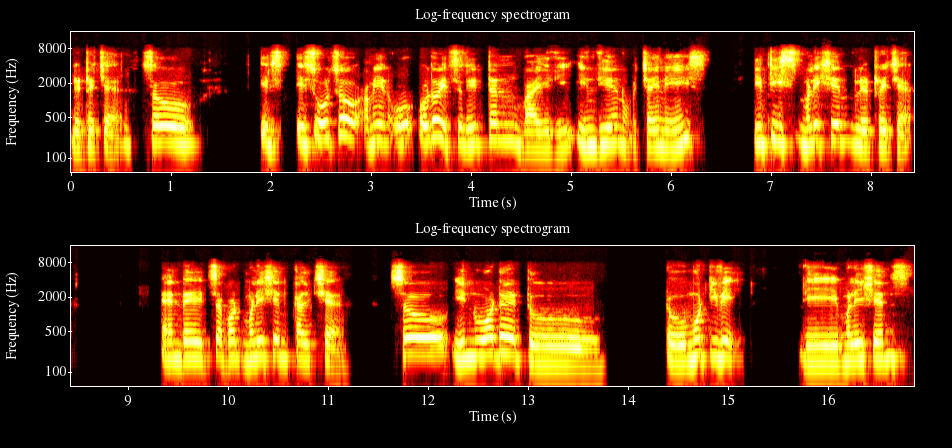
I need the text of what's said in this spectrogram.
literature. So it's it's also, I mean, although it's written by the Indian or Chinese, it is Malaysian literature and it's about Malaysian culture. So, in order to to motivate the Malaysians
